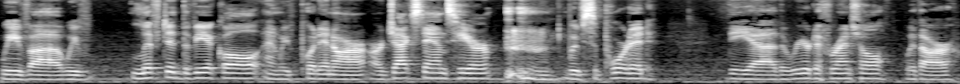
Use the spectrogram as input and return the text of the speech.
We've uh, we've lifted the vehicle and we've put in our, our jack stands here. we've supported the uh, the rear differential with our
